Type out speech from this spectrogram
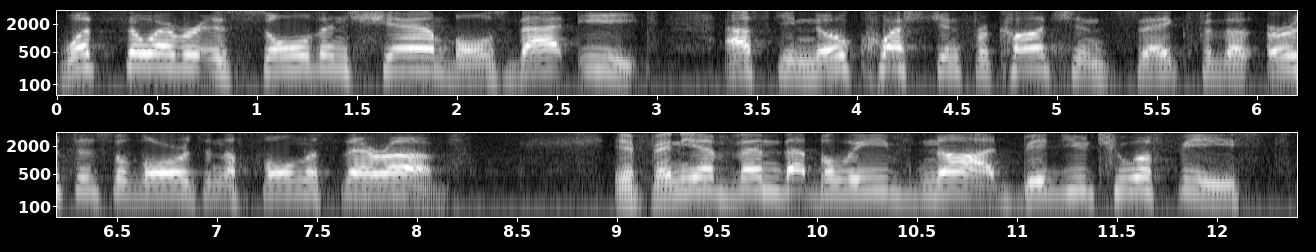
Whatsoever is sold in shambles, that eat, asking no question for conscience sake, for the earth is the Lord's and the fullness thereof. If any of them that believe not bid you to a feast,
